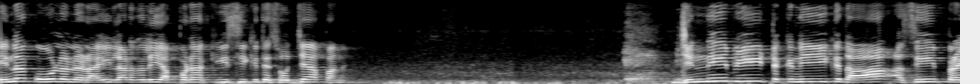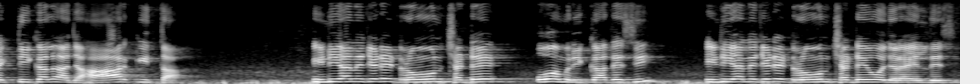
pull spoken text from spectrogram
ਇਹਨਾਂ ਕੋਲ ਲੜਾਈ ਲੜਨ ਲਈ ਆਪਣਾ ਕੀ ਸੀ ਕਿਤੇ ਸੋਚਿਆ ਆਪਾਂ ਨੇ? ਜਿੰਨੀ ਵੀ ਟੈਕਨੀਕ ਦਾ ਅਸੀਂ ਪ੍ਰੈਕਟੀਕਲ ਅਜ਼ਹਾਰ ਕੀਤਾ ਇੰਡੀਆ ਨੇ ਜਿਹੜੇ ਡਰੋਨ ਛੱਡੇ, ਉਹ ਅਮਰੀਕਾ ਦੇ ਸੀ ਇੰਡੀਆ ਨੇ ਜਿਹੜੇ ਡਰੋਨ ਛੱਡੇ ਉਹ ਇਜ਼ਰਾਈਲ ਦੇ ਸੀ।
